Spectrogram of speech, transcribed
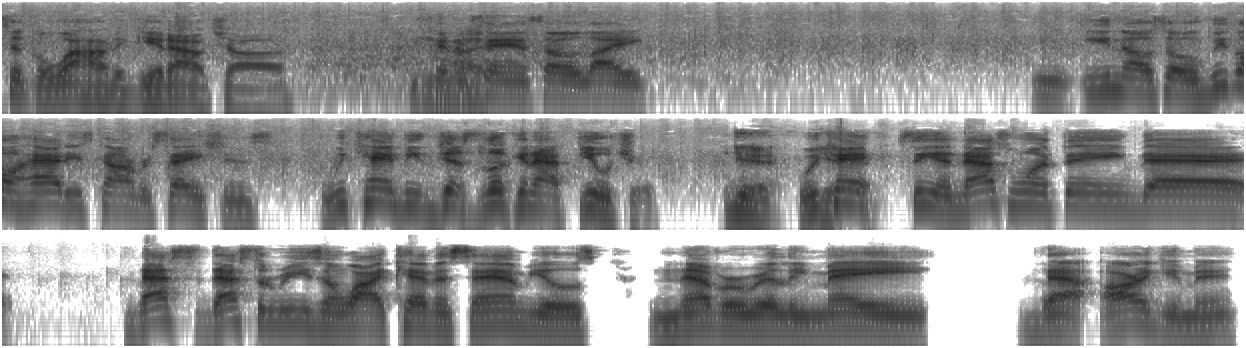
took a while to get out, y'all. You feel what I'm saying? So like you- you know, so if we're gonna have these conversations, we can't be just looking at Future. Yeah. We yeah. can't see, and that's one thing that that's that's the reason why Kevin Samuels never really made that argument,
